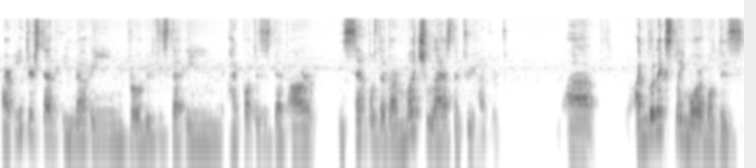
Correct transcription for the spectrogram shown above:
are interested in, uh, in probabilities that in hypotheses that are in samples that are much less than 300. Uh, I'm going to explain more about this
